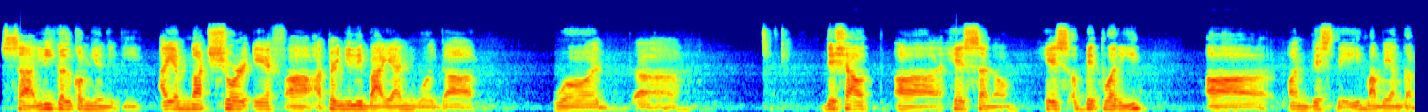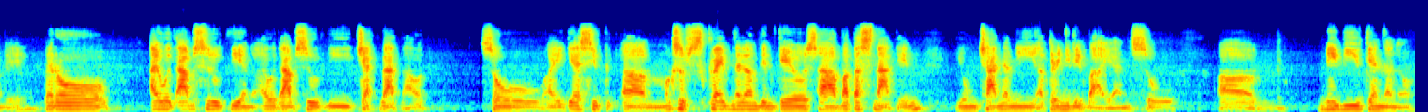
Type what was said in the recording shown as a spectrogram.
sa legal community. I am not sure if uh, Attorney Libayan would uh, would uh, dish out uh, his ano his obituary uh, on this day mamayang gabi. Pero I would absolutely ano I would absolutely check that out. So I guess you, um, mag-subscribe na lang din kayo sa batas natin yung channel ni Attorney Libayan. So um, maybe you can ano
